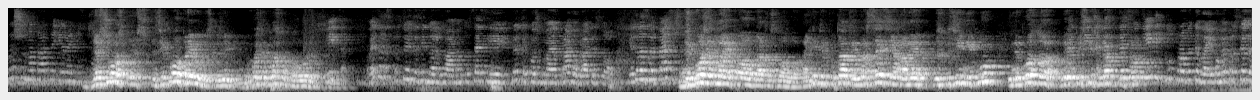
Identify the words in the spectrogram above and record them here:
Прошу надати Ірині слово. Для чого, з- з якого приводу, скажіть мені? Ви хочете просто поговорити? Дивіться, ви зараз працюєте згідно регламенту, сесії відкриті, кожен має право брати слово. Я до вас звертаюся, що Не кожен має право брати слово, а є депутати, у нас сесія, а не дискусійний клуб, і не просто ми прийшли сюди. Дискусійний клуб робите ви, бо ми просили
